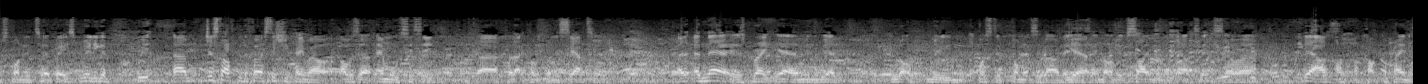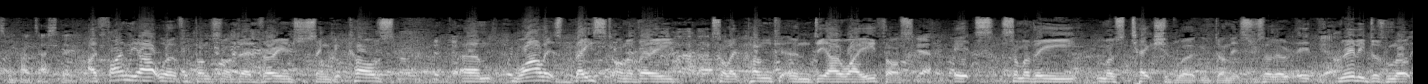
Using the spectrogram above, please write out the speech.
responded to it. But it's really good. We, um, just after the first issue came out, I was at Emerald City uh, for that Comic Con in Seattle, and, and there it was great. Yeah, I mean, we had a lot of really positive comments about it, Yeah. a lot of excitement about it. So uh, yeah, I, I, I can't complain. It's been fantastic. I find the artwork for Punk's Not Dead very interesting because um, while it's based on a very sort of like punk and DIY ethos, Yeah. it's some of the most textured work you've done. It's so it Yeah. really does look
